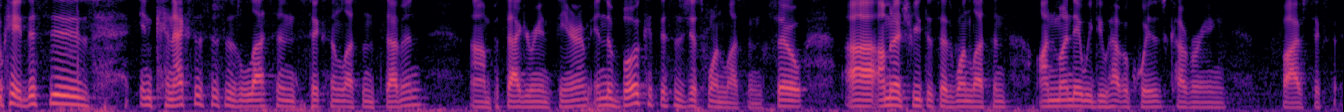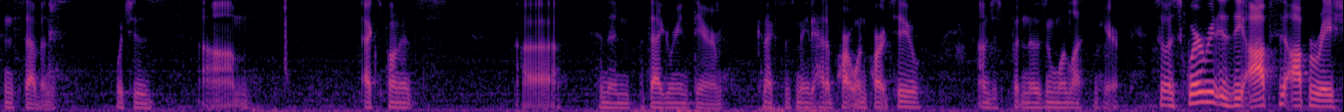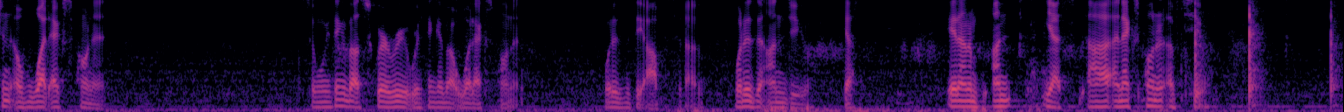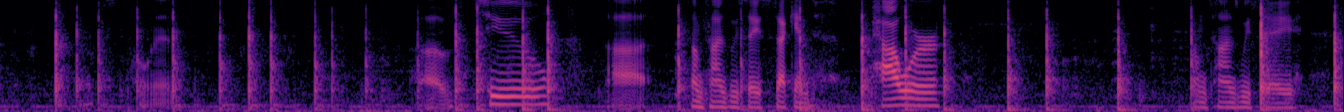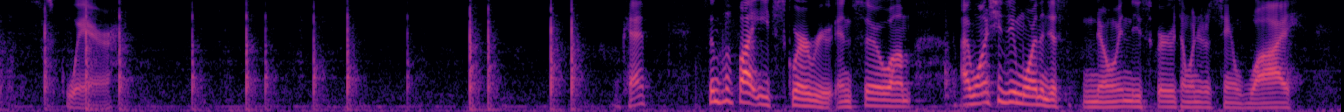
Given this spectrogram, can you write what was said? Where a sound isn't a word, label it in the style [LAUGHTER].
Okay, this is in Connexus, this is lesson six and lesson seven, um, Pythagorean theorem. In the book, this is just one lesson. So uh, I'm going to treat this as one lesson. On Monday, we do have a quiz covering five, six, and seven, which is um, exponents uh, and then Pythagorean theorem. Connexus made had a part one, part two. I'm just putting those in one lesson here. So a square root is the opposite operation of what exponent? So when we think about square root, we're thinking about what exponent? What is it the opposite of? What does it undo? Yes? It un, un yes, uh, an exponent of 2. Exponent of 2. Uh, sometimes we say second power. Sometimes we say square. Okay? Simplify each square root. And so um, I want you to do more than just knowing these square roots. I want you to understand why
